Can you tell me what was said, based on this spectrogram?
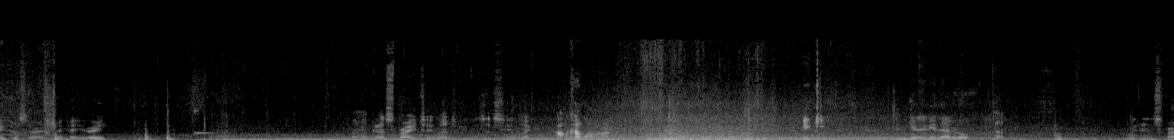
spray across the road. Okay, you ready? I'm not going to spray too much because it's you know, like Oh, come on. icky. Didn't get any of that at all. No, we didn't spray.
